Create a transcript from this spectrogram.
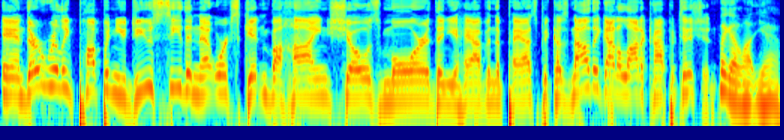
and they're really pumping you. Do you see the networks getting behind shows more than you have in the past? Because now they got a lot of competition. They got a lot, yeah.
